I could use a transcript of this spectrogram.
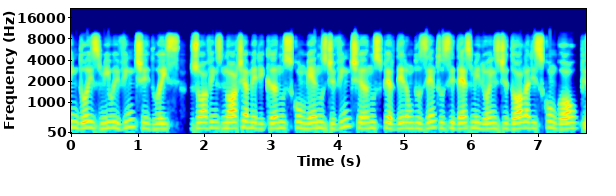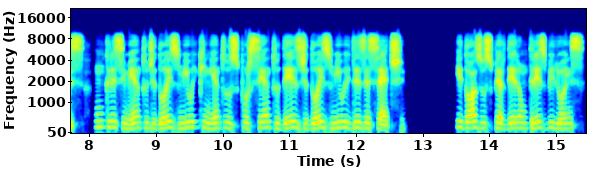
Em 2022, jovens norte-americanos com menos de 20 anos perderam 210 milhões de dólares com golpes, um crescimento de 2.500% desde 2017. Idosos perderam 3 bilhões,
